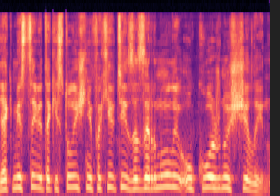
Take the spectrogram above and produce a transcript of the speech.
Як місцеві, так і столичні фахівці зазирнули у кожну щілину.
